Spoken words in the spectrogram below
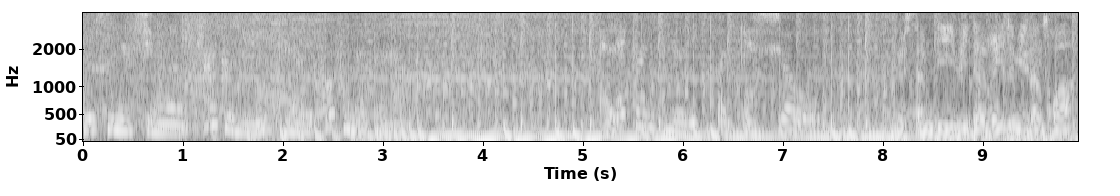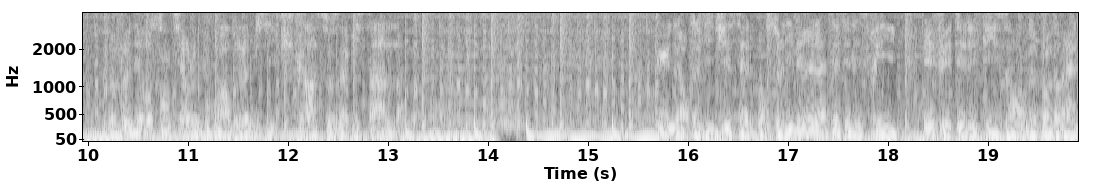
Destination inconnue vers les profondeurs sonores. Electronic Music Podcast Show. Le samedi 8 avril 2023, venez ressentir le pouvoir de la musique grâce aux Abyssales. Une heure de DJ set pour se libérer la tête et l'esprit et fêter les 10 ans de Podren.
